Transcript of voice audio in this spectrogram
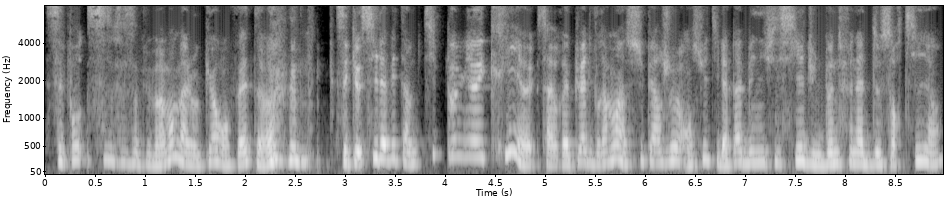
c'est pour, ça, ça, ça me fait vraiment mal au cœur, en fait. c'est que s'il avait été un petit peu mieux écrit, euh, ça aurait pu être vraiment un super jeu. Ensuite, il a pas bénéficié d'une bonne fenêtre de sortie, hein,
